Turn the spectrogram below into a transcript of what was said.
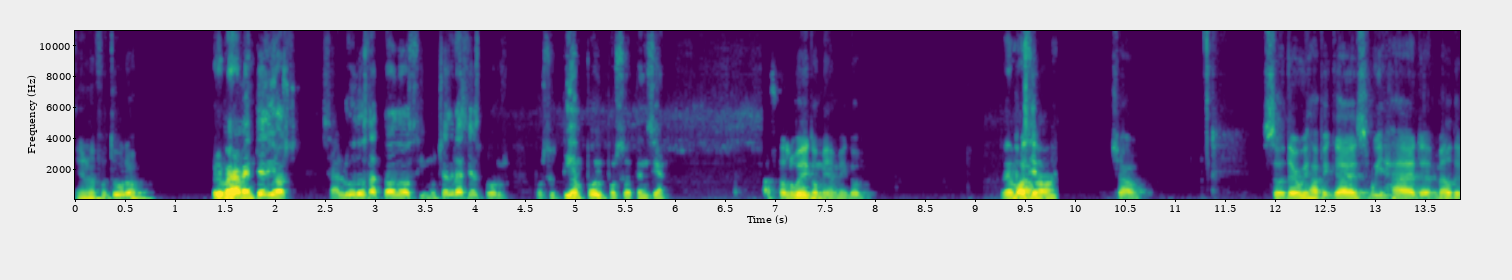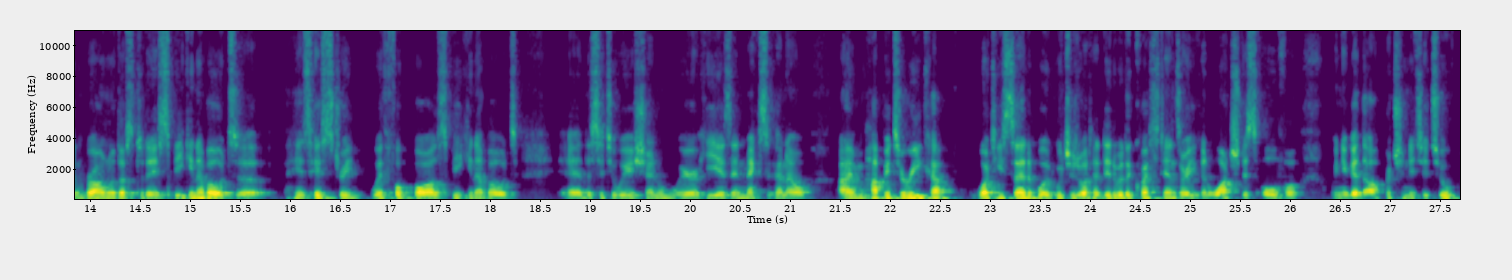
en el futuro. Primeramente, Dios, saludos a todos y muchas gracias por, por su tiempo y por su atención. Hasta luego, mi amigo. Nos vemos, Ciao. Ciao. So there we have it, guys. We had uh, Melvin Brown with us today speaking about uh, his history with football, speaking about uh, the situation where he is in Mexico now. I'm happy to recap what he said, which is what I did with the questions, or you can watch this over when you get the opportunity to,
